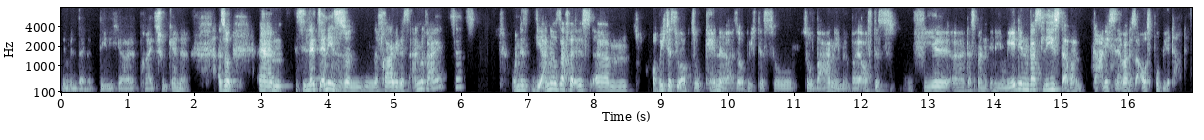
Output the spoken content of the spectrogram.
im Internet, den ich ja bereits schon kenne. Also ähm, letztendlich ist es so eine Frage des Anreizes. Und die andere Sache ist, ähm, ob ich das überhaupt so kenne, also ob ich das so, so wahrnehme, weil oft ist viel, äh, dass man in den Medien was liest, aber gar nicht selber das ausprobiert hat.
